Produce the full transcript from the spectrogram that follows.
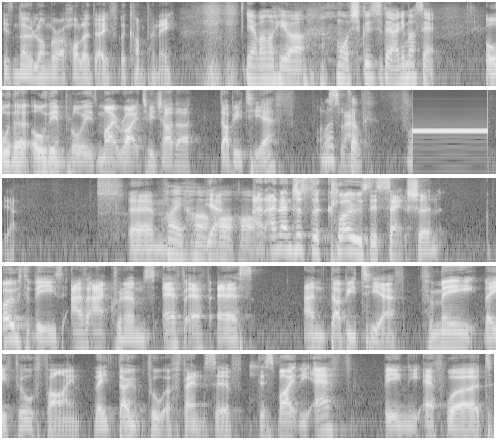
is no longer a holiday for the company. 山の日はもう祝日ではありません。 All the all the employees might write to each other WTF on What Slack. the f- Yeah. Um, Hi, ha, yeah. ha, ha. And, and then just to close this section, both of these as acronyms, FFS and WTF, for me, they feel fine. They don't feel offensive. Despite the F being the F word,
